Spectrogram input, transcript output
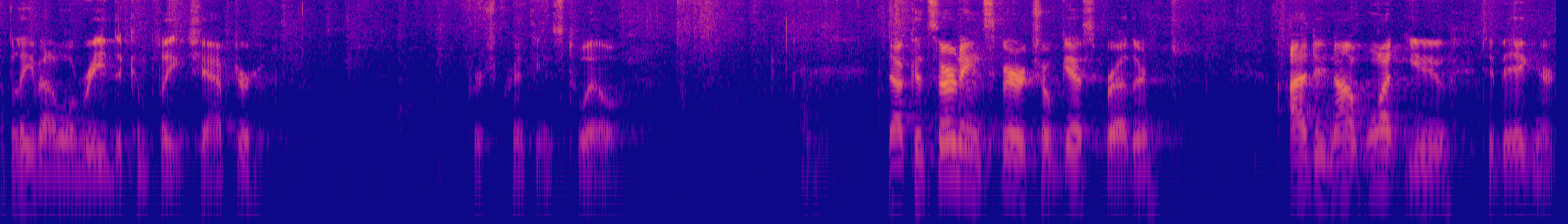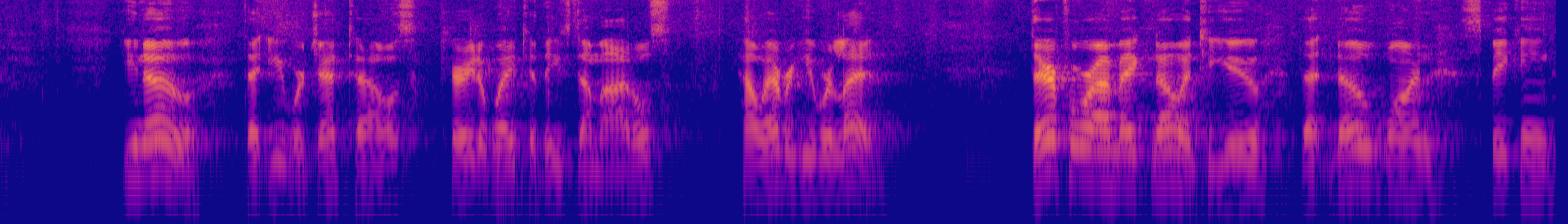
I believe I will read the complete chapter, 1 Corinthians 12. Now, concerning spiritual gifts, brethren, I do not want you to be ignorant. You know that you were Gentiles, carried away to these dumb idols, however you were led. Therefore, I make known to you that no one speaking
